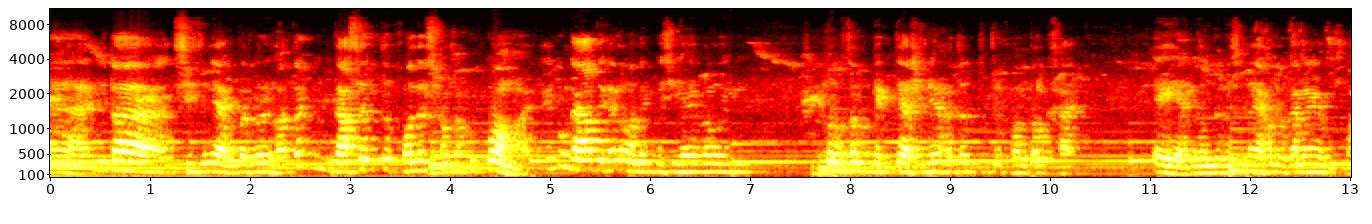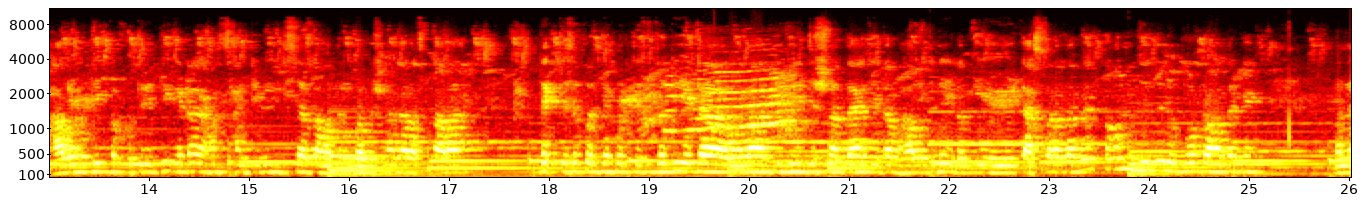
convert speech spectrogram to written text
হ্যাঁ এটা সিজনে একবার করে হয় গাছের তো ফলের সংখ্যা খুব কম হয়। এবং গাছ এখানে অনেক বেশি হয় এবং ওই লোকজন দেখতে আসলে হয়তো দুটো ফল টল খায়। এই আর কি, অন্য কিছু না। এখন ওখানে ভালোর দিক বা ক্ষতির দিক এটা এখন সাইন্টিফিক রিসার্চ আমাদের গবেষণা যারা আছে তারা দেখতেছে পরীক্ষা করতেছে। যদি এটা ওরা যদি নির্দেশনা দেয় যে এটা ভালো জিনিস এটা দিয়ে কাজ করা যাবে তখন যে যে লোক আমাদেরকে মানে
